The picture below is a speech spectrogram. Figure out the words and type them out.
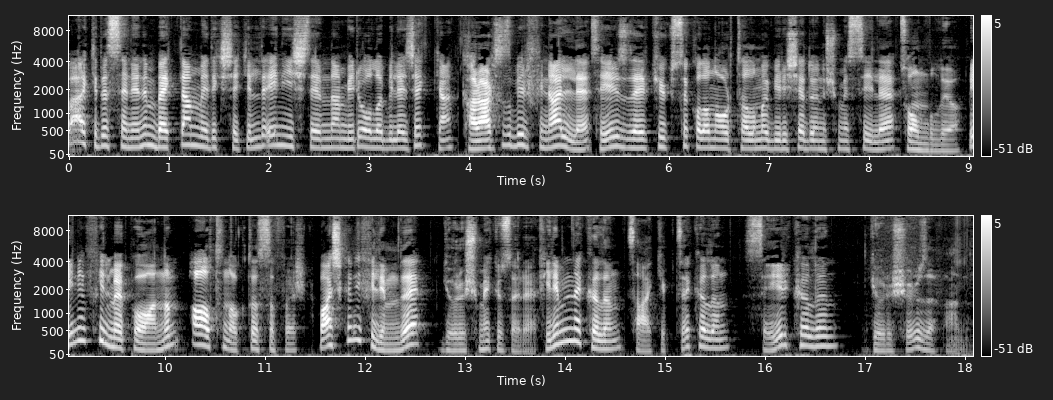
belki de senenin beklenmedik şekilde en iyi işlerinden biri olabilecekken kararsız bir finalle seyir zevki yüksek olan ortalama bir işe dönüşmesiyle son buluyor. Benim filme puanım 6.0. Başka bir filmde görüşmek üzere. Filmle kalın, takipte kalın, seyir kalın. Görüşürüz efendim.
